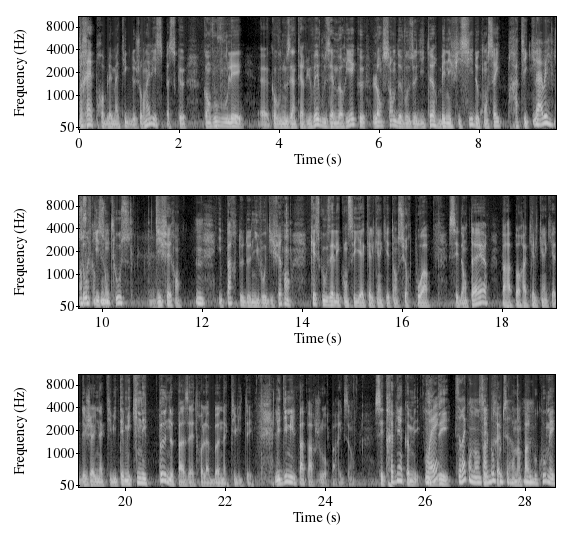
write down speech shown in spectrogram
vraie problématique de journaliste, parce que quand vous voulez, euh, quand vous nous interviewez, vous aimeriez que l'ensemble de vos auditeurs bénéficient de conseils pratiques, Bah oui, sauf 50 qu'ils sont tous différents. Hmm. Ils partent de niveaux différents. Qu'est-ce que vous allez conseiller à quelqu'un qui est en surpoids sédentaire par rapport à quelqu'un qui a déjà une activité, mais qui n'est peut ne pas être la bonne activité? Les 10 000 pas par jour, par exemple, c'est très bien comme Ouais, idée. C'est vrai qu'on en parle très- beaucoup de ça. On en parle Mm. beaucoup, mais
